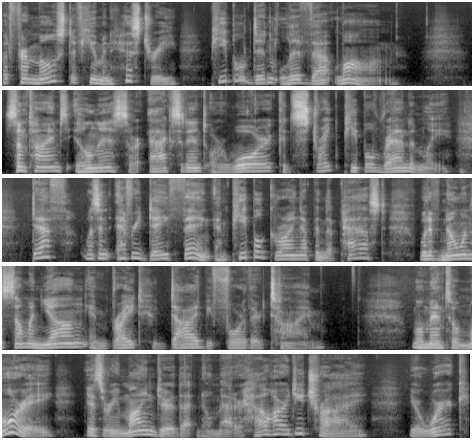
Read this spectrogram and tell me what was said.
but for most of human history, people didn't live that long. Sometimes illness or accident or war could strike people randomly, death was an everyday thing, and people growing up in the past would have known someone young and bright who died before their time. Memento Mori is a reminder that no matter how hard you try, your work,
